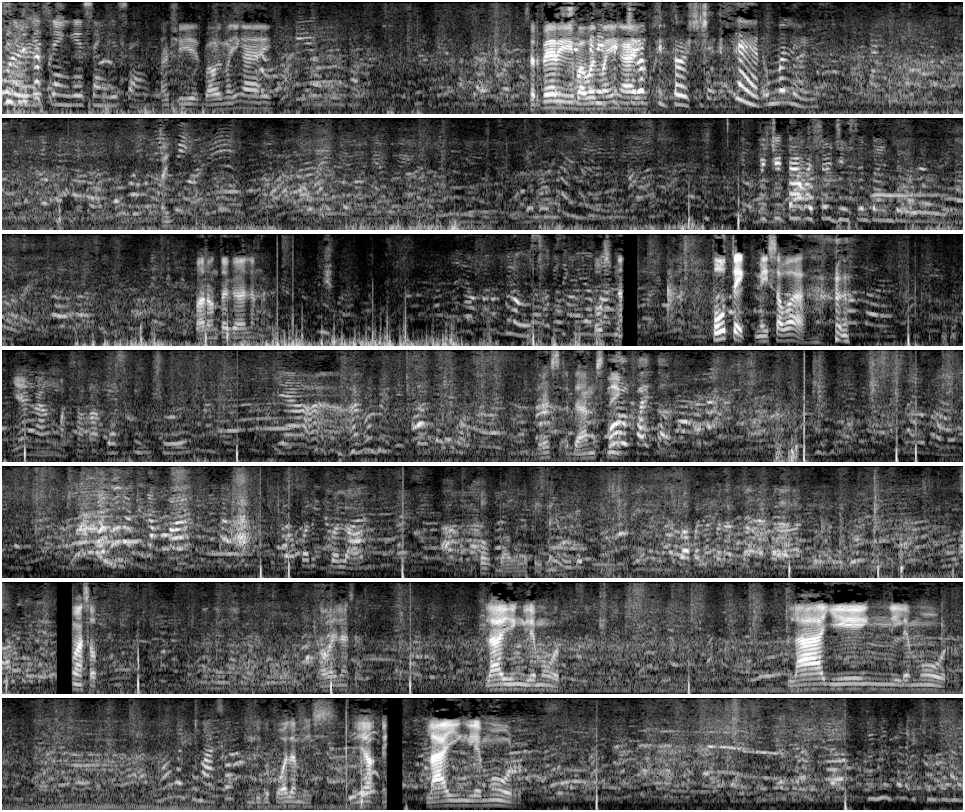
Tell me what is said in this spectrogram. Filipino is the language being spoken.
sir. Gising, gising, gising. Tarsier, bawal maingay. Sir Perry, bawal maingay. Sir, umalis. Ay. Picture tayo kay Sir Jason tayong dalawa rin. Parang Tagalang ah. Close up si Kuya Post na. Putik, may sawa. Guest picture. There's a damn snake. Papalit ba lahat? Ako, bawal lapitan. Papalit ba lahat ng paraan? Masok. Okay lang sir. Flying lemur. Flying lemur. Pumasok. Hindi ko po alam is. Eh, flying lemur. Ganyan pala itsura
